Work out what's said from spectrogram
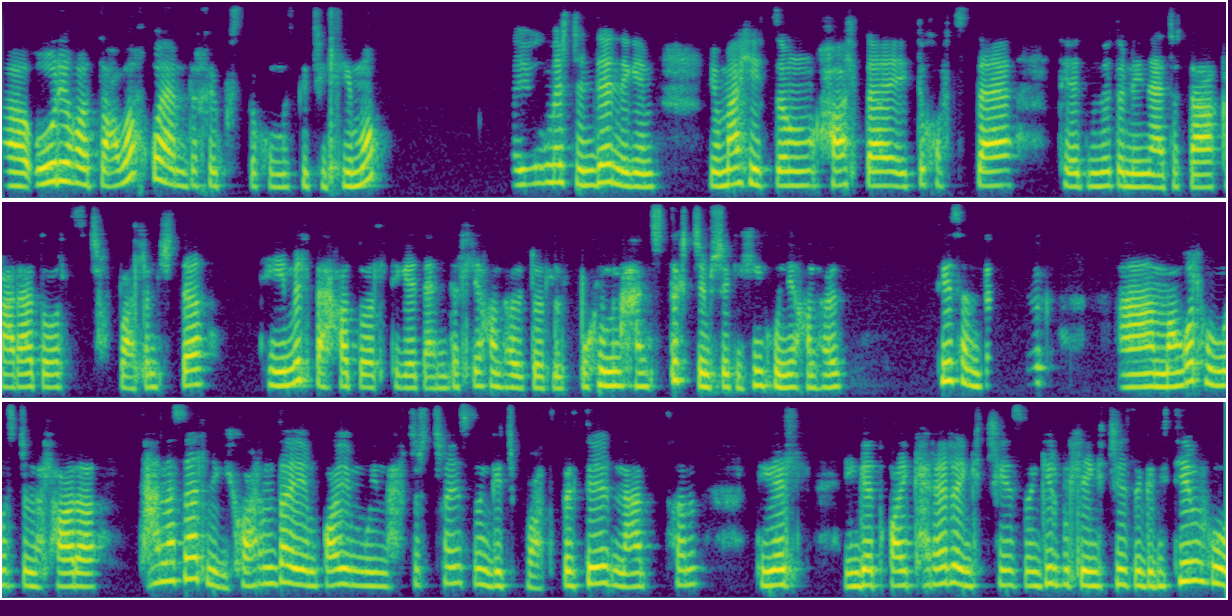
өөрийгөө зовоохгүй амьдрахыг хүсдэг хүмүүс гэж хэлэх юм уу? Юумэр зөндөө нэг юм юмаа хийцэн хоолтой идэх хувцастай тэгээд өнөөдөр нэг найзуудаа гараад уулзчих боломжтой тийм л байхад бол тэгээд амьдралынх нь хувьд бол бүх юм ханцдаг юм шиг ихэнх хүнийх нь хувьд тэгээ санагддаг. Аа Монгол хүмүүс ч болохоор цаанаасаа л нэг их орондоо юм гоё юм ин авчирчихсан гэж боддог те наадах нь тэгэл ингээд гоё карьераа ингэчихсэн гэр бүлийн ингэчихсэн гэдэг тиймэрхүү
